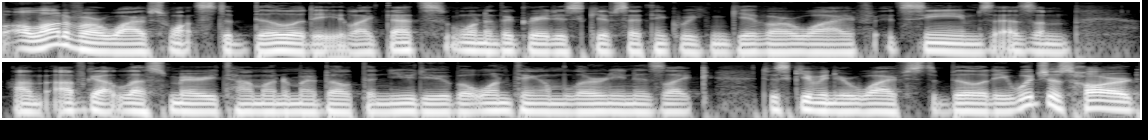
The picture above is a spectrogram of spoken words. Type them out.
a lot of our wives want stability. Like that's one of the greatest gifts I think we can give our wife. It seems as I'm, I've got less married time under my belt than you do, but one thing I'm learning is like just giving your wife stability, which is hard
